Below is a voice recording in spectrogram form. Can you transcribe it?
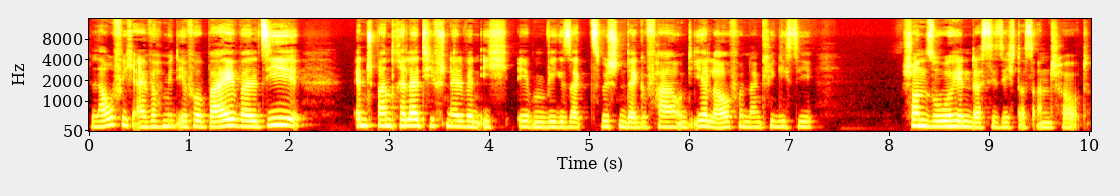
laufe ich einfach mit ihr vorbei, weil sie entspannt relativ schnell, wenn ich eben, wie gesagt, zwischen der Gefahr und ihr laufe und dann kriege ich sie schon so hin, dass sie sich das anschaut.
